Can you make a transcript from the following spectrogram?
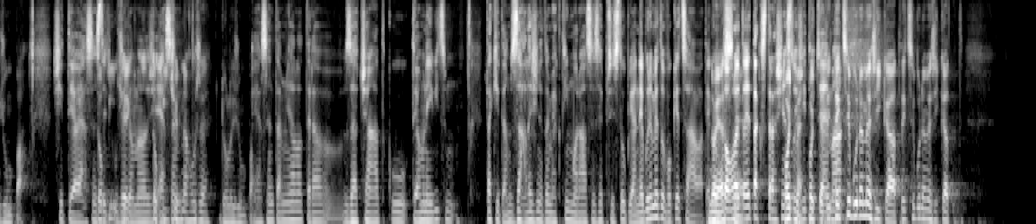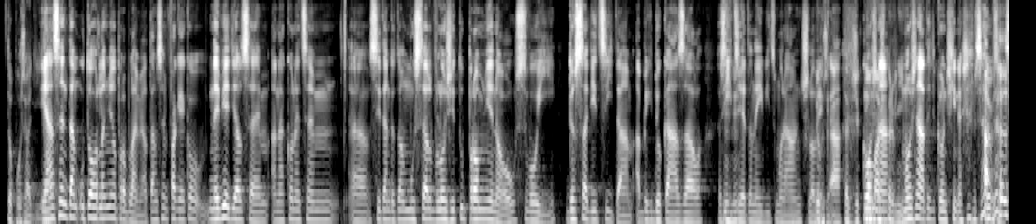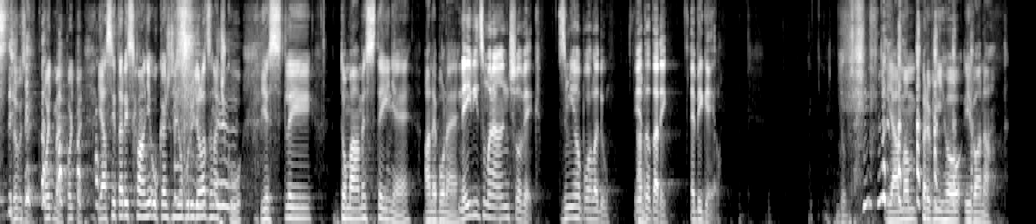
žumpa. Shit, jo, já jsem topíček, si uvědomil, že já jsem, nahoře, dole žumpa. Já jsem tam měl teda v začátku, ty mám nejvíc, taky tam záleží na tom, jak tým morálce se přistoupí. A nebudeme to okecávat. Jako no tohle to je tak strašně pojďme, složitý pojďme. téma. Teď si budeme říkat, teď si budeme říkat to pořadí. Já jo? jsem tam u tohohle měl problém. Jo? Tam jsem fakt jako nevěděl jsem a nakonec jsem uh, si tam do toho musel vložit tu proměnou svojí, dosadit si tam, abych dokázal říct, mm-hmm. že je to nejvíc morální člověk. Dobře, a takže koho možná, máš první? Možná teď končí naše přátelství. Dobře, dobře, pojďme, pojďme. Já si tady schválně u každého budu dělat značku, jestli to máme stejně, anebo ne. Nejvíc morální člověk, z mýho pohledu. Je ano. to tady. Abigail. Dobře. Já mám prvního Ivana.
